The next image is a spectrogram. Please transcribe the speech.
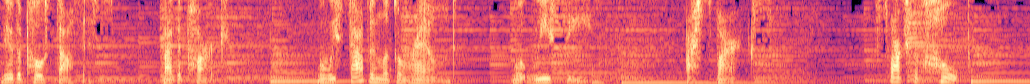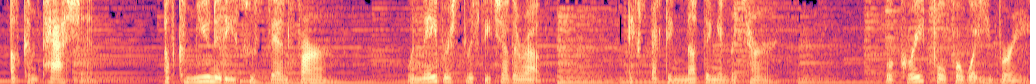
near the post office, by the park, when we stop and look around, what we see are sparks. Sparks of hope, of compassion, of communities who stand firm, when neighbors lift each other up, expecting nothing in return. We're grateful for what you bring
